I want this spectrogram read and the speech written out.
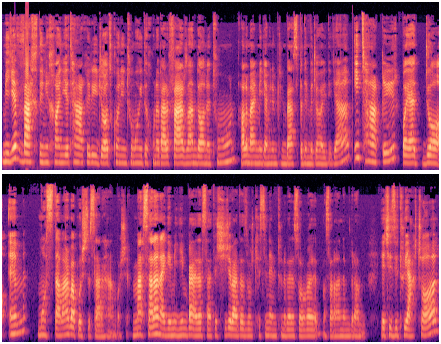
میگه وقتی می‌خواین یه تغییر ایجاد کنین تو محیط خونه برای فرزندانتون حالا من میگم اینو می‌تونیم بس بدیم به جاهای دیگه. این تغییر باید دائم مستمر و پشت سر هم باشه. مثلا اگه میگیم بعد از ساعت 6 بعد از ظهر کسی نمی‌تونه بره سراغ مثلا نمی‌دونم یه چیزی توی یخچال.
